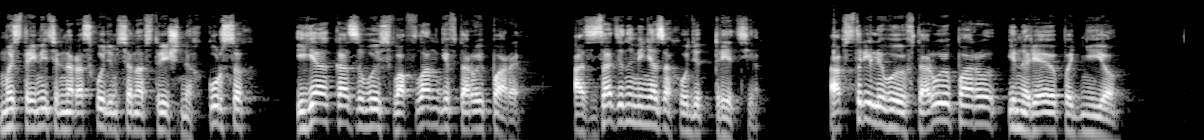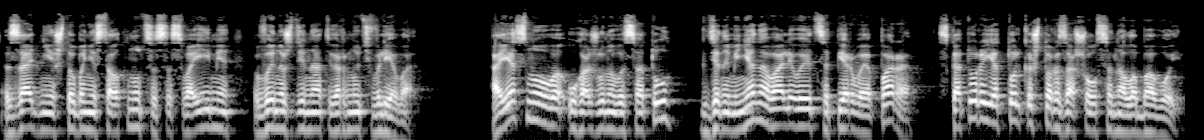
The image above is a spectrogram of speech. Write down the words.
Мы стремительно расходимся на встречных курсах, и я оказываюсь во фланге второй пары, а сзади на меня заходит третья. Обстреливаю вторую пару и ныряю под нее. Задние, чтобы не столкнуться со своими, вынуждены отвернуть влево. А я снова ухожу на высоту, где на меня наваливается первая пара, с которой я только что разошелся на лобовой.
